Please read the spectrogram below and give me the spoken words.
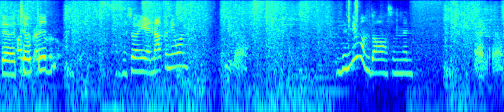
the Oh, tilted. Okay, so yeah, not the new one. No, The new one's awesome then. I know.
